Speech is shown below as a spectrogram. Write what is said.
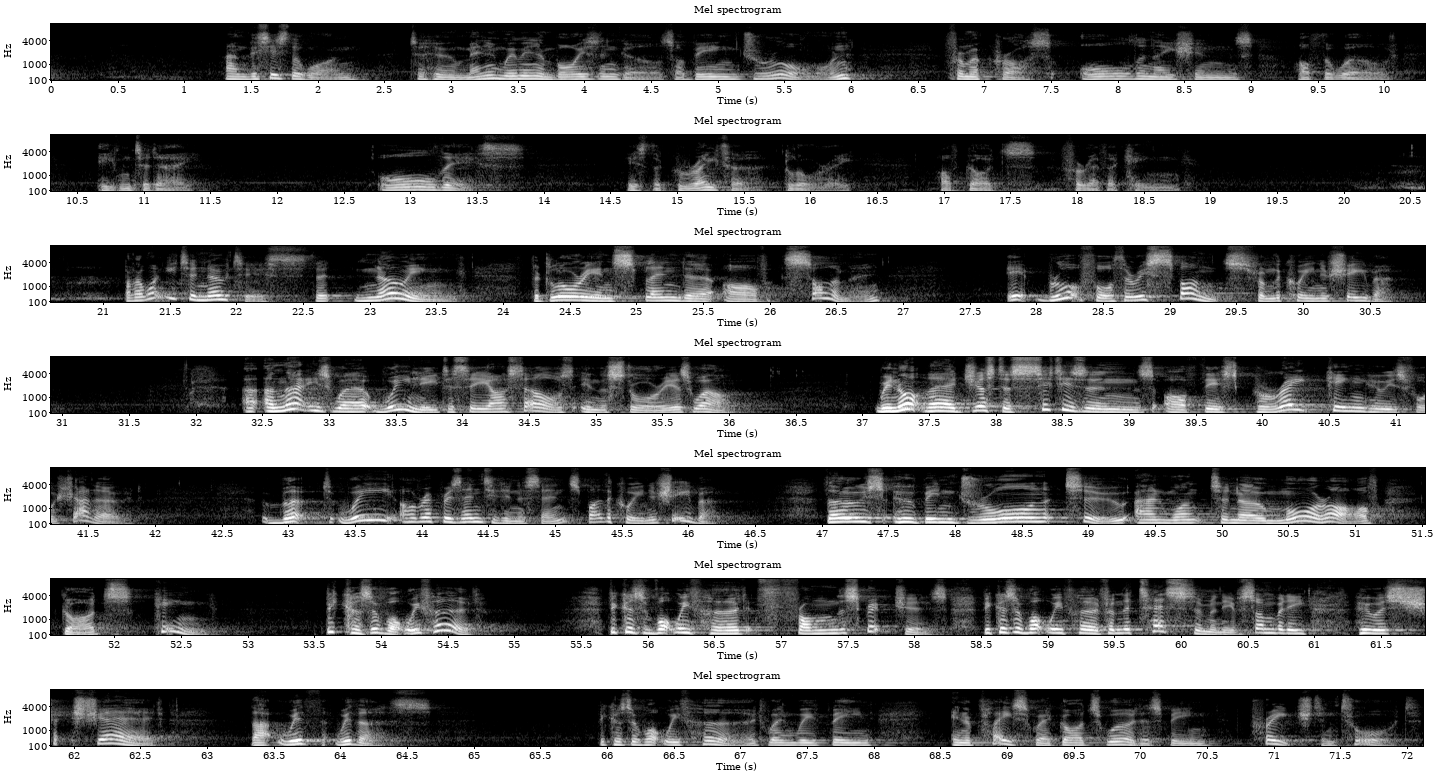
And this is the one to whom men and women and boys and girls are being drawn from across all the nations of the world, even today. All this is the greater glory of God's forever King. But I want you to notice that knowing the glory and splendor of Solomon, it brought forth a response from the Queen of Sheba. And that is where we need to see ourselves in the story as well. We're not there just as citizens of this great king who is foreshadowed, but we are represented, in a sense, by the Queen of Sheba those who've been drawn to and want to know more of God's King because of what we've heard. Because of what we've heard from the scriptures, because of what we've heard from the testimony of somebody who has sh- shared that with, with us, because of what we've heard when we've been in a place where God's word has been preached and taught.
